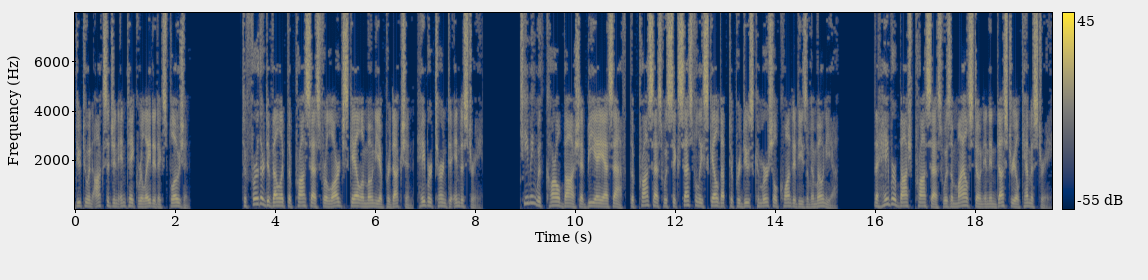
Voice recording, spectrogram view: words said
due to an oxygen intake-related explosion. To further develop the process for large-scale ammonia production, Haber turned to industry. Teaming with Carl Bosch at BASF, the process was successfully scaled up to produce commercial quantities of ammonia. The Haber-Bosch process was a milestone in industrial chemistry.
